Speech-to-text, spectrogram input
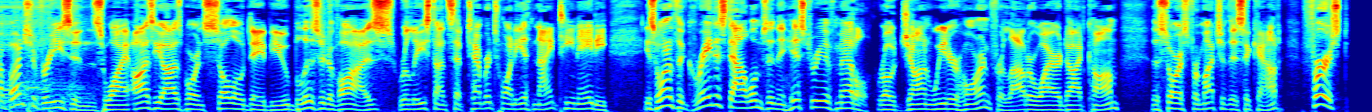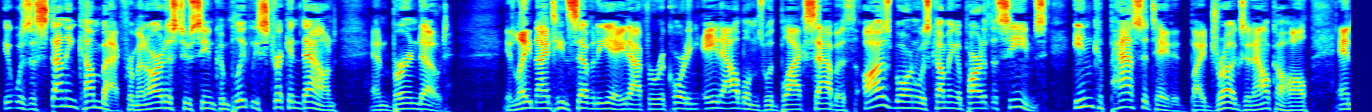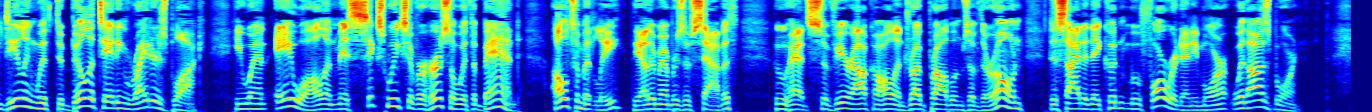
a bunch of reasons why Ozzy Osbourne's solo debut, Blizzard of Ozz, released on September 20th, 1980, is one of the greatest albums in the history of metal, wrote John Wiederhorn for Loudwire.com, the source for much of this account. First, it was a stunning comeback from an artist who seemed completely stricken down and burned out. In late 1978, after recording eight albums with Black Sabbath, Osbourne was coming apart at the seams, incapacitated by drugs and alcohol, and dealing with debilitating writer's block. He went AWOL and missed six weeks of rehearsal with the band. Ultimately, the other members of Sabbath, who had severe alcohol and drug problems of their own, decided they couldn't move forward anymore with Osbourne.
